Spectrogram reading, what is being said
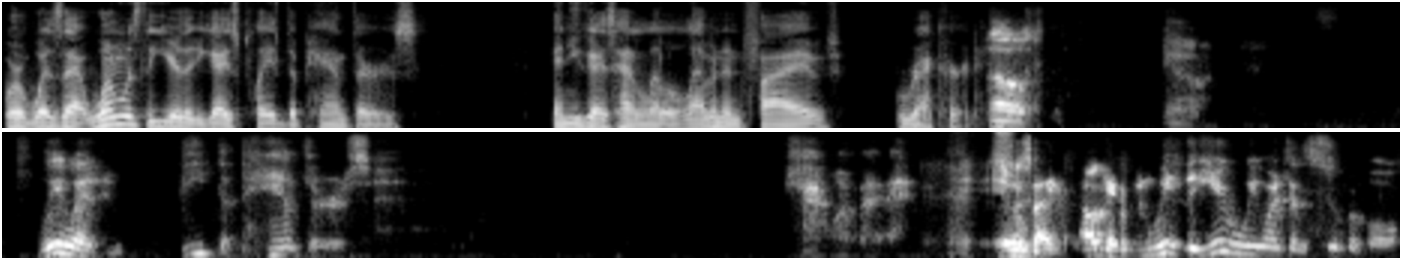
Or was that when was the year that you guys played the Panthers and you guys had an eleven and five record? Oh, yeah. We went and beat the Panthers. It was like okay when we the year we went to the Super Bowl,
